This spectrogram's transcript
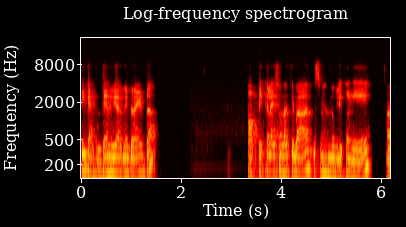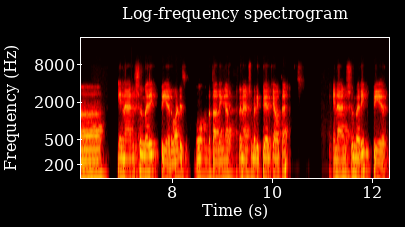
ठीक है then we are going to write the optical isomer के बाद इसमें हम लोग लिखेंगे इनैंशोमेरिक पेयर व्हाट इज़ वो हम बता देंगे आपको इनैंशोमेरिक पेयर क्या होता है? इनैंशोमेरिक पेयर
